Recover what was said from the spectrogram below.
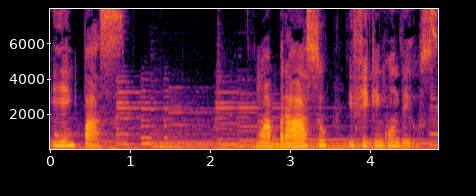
e em paz. Um abraço e fiquem com Deus.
